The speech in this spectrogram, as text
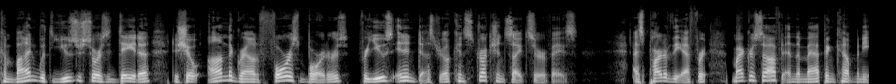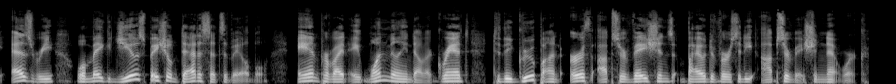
combined with user source data to show on the ground forest borders for use in industrial construction site surveys. As part of the effort, Microsoft and the mapping company Esri will make geospatial datasets available and provide a $1 million grant to the Group on Earth Observations Biodiversity Observation Network.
